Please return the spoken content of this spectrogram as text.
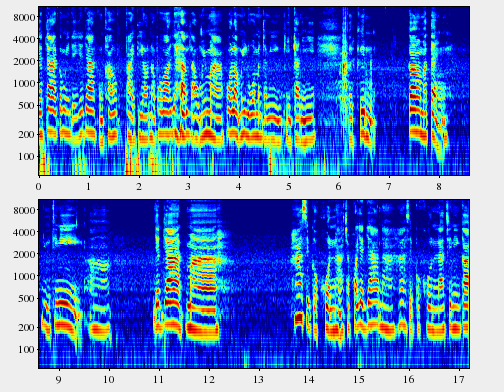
ญาติญาติก็มีแต่ญาติญาติของเขาฝ่ายเดียวเนาะเพราะว่าญาติเราไม่มา เพราะเราไม่รู้ว่ามันจะมีเหตุการณ์อย่างนี้เกิดขึ้น ก็มาแต่งอยู่ที่นี่ญาติญาติมาห้าสิบกว่าคนค่ะเฉพาะญาติญาตินะห้าสิบกว่าคนแล้วทีนี้ก็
